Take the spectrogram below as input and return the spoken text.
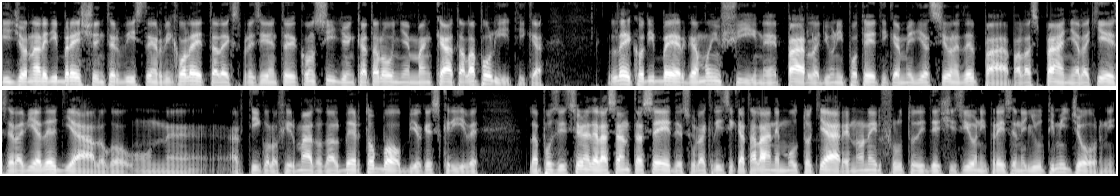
Il giornale di Brescia intervista Enrico Letta, l'ex presidente del Consiglio, in Catalogna è mancata la politica. L'Eco di Bergamo, infine, parla di un'ipotetica mediazione del Papa, la Spagna, la Chiesa e la via del dialogo, un eh, articolo firmato da Alberto Bobbio che scrive la posizione della Santa Sede sulla crisi catalana è molto chiara e non è il frutto di decisioni prese negli ultimi giorni.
